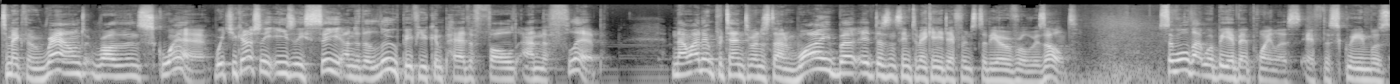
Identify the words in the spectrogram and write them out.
to make them round rather than square, which you can actually easily see under the loupe if you compare the Fold and the Flip. Now, I don't pretend to understand why, but it doesn't seem to make any difference to the overall result. So all that would be a bit pointless if the screen was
